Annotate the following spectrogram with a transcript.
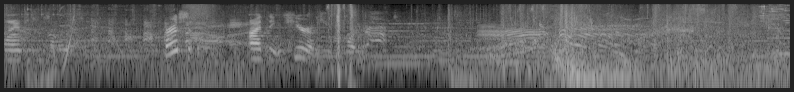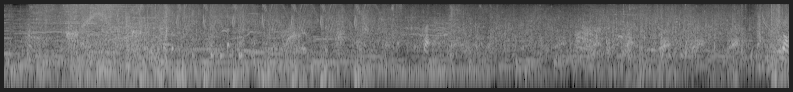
Plants vs. Personally, I think Heroes is worse. No.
